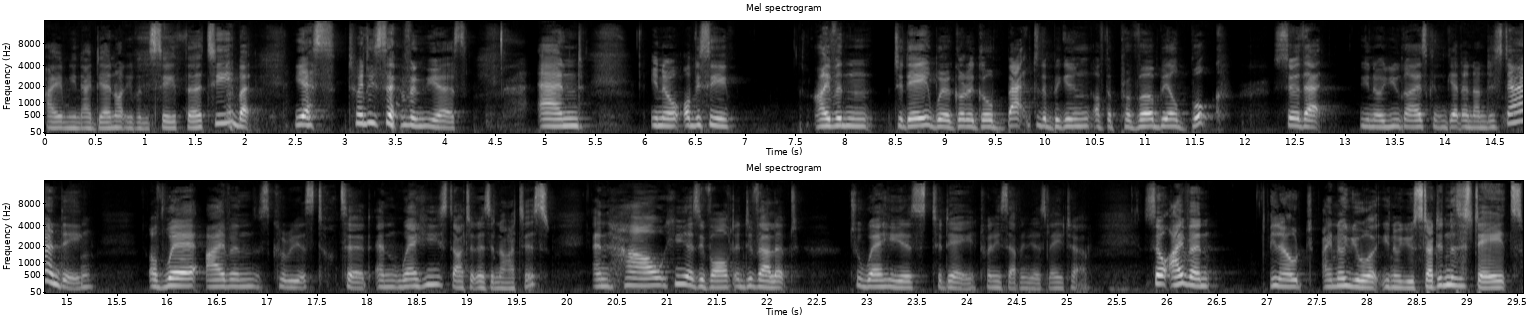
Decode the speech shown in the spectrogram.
I mean, I dare not even say 30, but yes, 27 years. And, you know, obviously, Ivan, today we're going to go back to the beginning of the proverbial book so that, you know, you guys can get an understanding of where Ivan's career started and where he started as an artist and how he has evolved and developed to where he is today, 27 years later. So Ivan, you know, I know you were, you know, you studied in the States,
